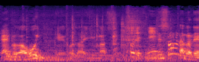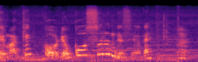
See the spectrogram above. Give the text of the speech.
ライブが多いでございます。そうですね。でその中で、まあ、結構旅行するんですよね。う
